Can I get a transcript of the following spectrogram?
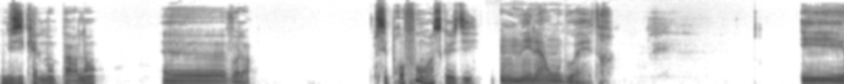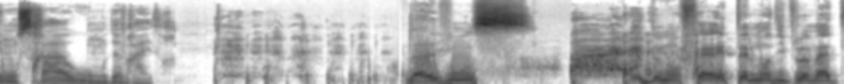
musicalement parlant? Euh, Voilà. C'est profond, hein, ce que je dis. On est là où on doit être. Et on sera où on devra être. La réponse de mon frère est tellement diplomate.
